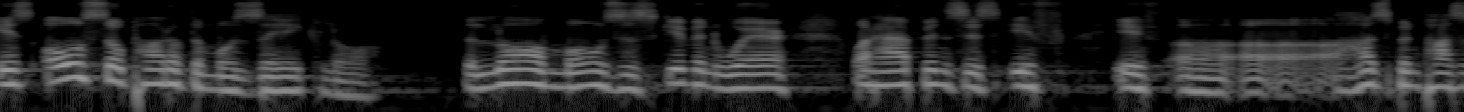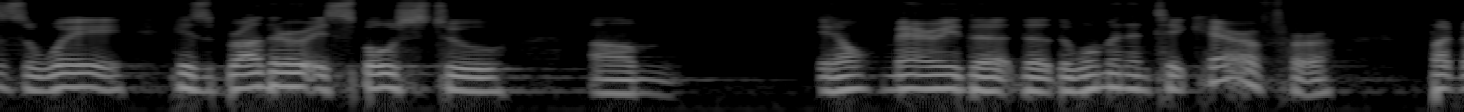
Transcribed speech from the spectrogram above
is also part of the Mosaic law, the law of Moses given, where what happens is if if a, husband passes away, his brother is supposed to um, you know, marry the, the, the woman and take care of her. But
